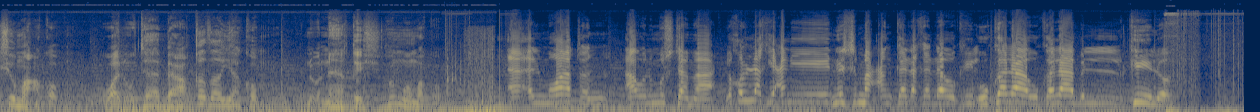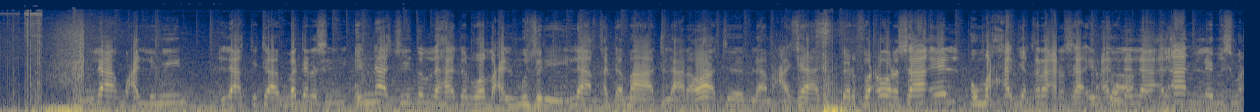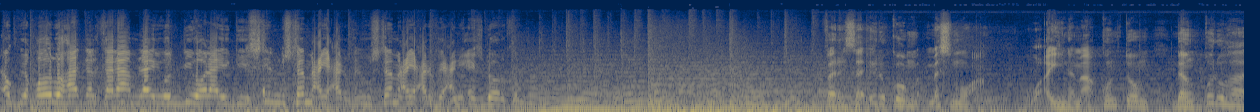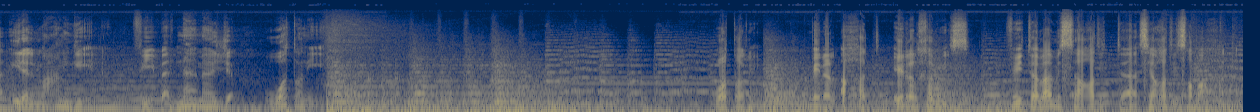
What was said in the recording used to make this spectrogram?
نعيش معكم ونتابع قضاياكم. نناقش همومكم. المواطن أو المستمع يقول لك يعني نسمع عن كذا كذا وكيل وكلا وكلا بالكيلو. لا معلمين لا كتاب مدرسي الناس في ظل هذا الوضع المزري. لا خدمات لا رواتب لا معاشات. ترفعوا رسائل وما حد يقرا رسائلكم ال- ال- الآن اللي بيسمعوك بيقولوا هذا الكلام لا يودي ولا يقيس. المستمع يعرف المستمع يعرف يعني إيش دوركم. فرسائلكم مسموعة وأينما كنتم ننقلها إلى المعنيين في برنامج وطني. وطني من الأحد إلى الخميس في تمام الساعة التاسعة صباحا.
